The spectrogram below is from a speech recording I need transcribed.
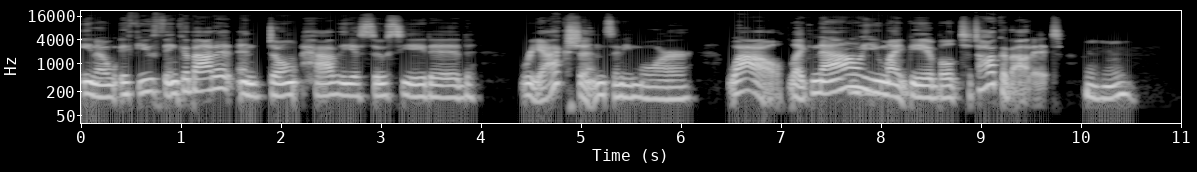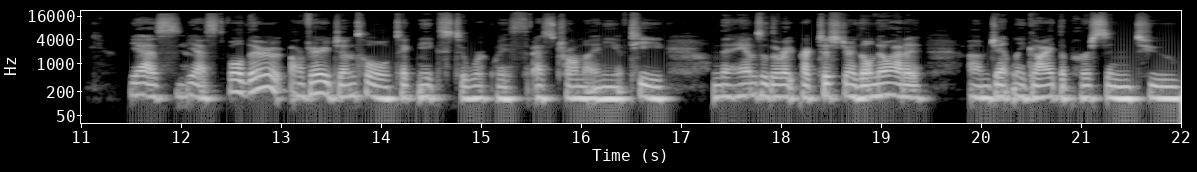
you know, if you think about it and don't have the associated reactions anymore, wow, like now mm-hmm. you might be able to talk about it. Mm-hmm. Yes, yeah. yes. Well, there are very gentle techniques to work with S trauma and EFT. In the hands of the right practitioner, they'll know how to um, gently guide the person to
